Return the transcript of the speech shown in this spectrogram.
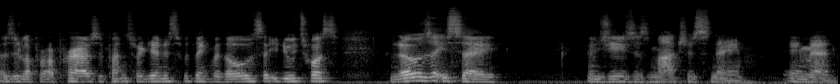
as you look for our prayers, repentance, forgiveness, we think for those that you do to us and those that you say in Jesus' matchless name. Amen.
